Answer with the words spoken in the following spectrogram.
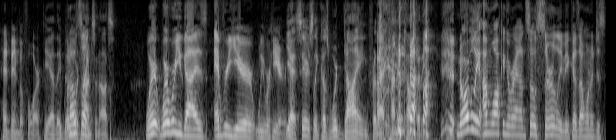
had been before. Yeah, they've been But I more was like- times than us. Where where were you guys every year we were here? Yeah, seriously, because we're dying for that kind of company. Normally, I'm walking around so surly because I want to just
